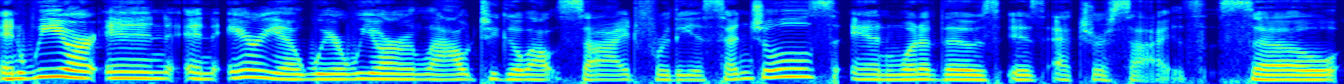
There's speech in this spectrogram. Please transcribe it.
And we are in an area where we are allowed to go outside for the essentials, and one of those is exercise. So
